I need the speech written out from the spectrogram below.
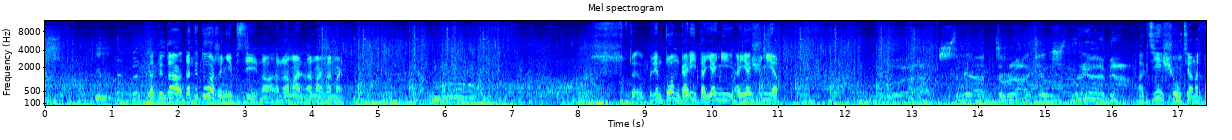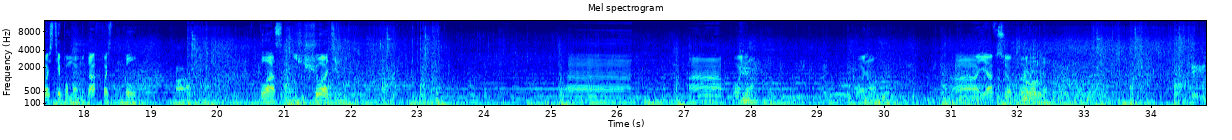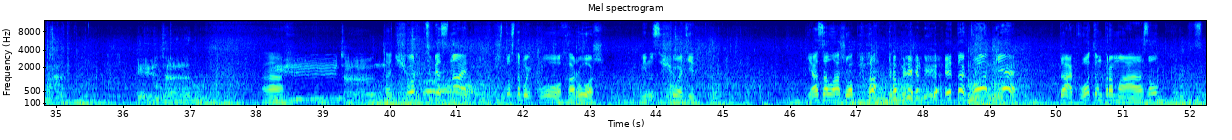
Да ты, да, да ты тоже не бзди. Ну, нормально, нормально, нормально. Что- блин, дом горит, а я не, а я еще нет. А где еще? У тебя на хвосте, по-моему, да, хвост был? И Еще один. Понял. Понял. А, я все понял, блин. А, да черт тебя знает, что с тобой. О, хорош. Минус еще один. Я залажу обратно, блин. Это гонки. Так, вот он промазал.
